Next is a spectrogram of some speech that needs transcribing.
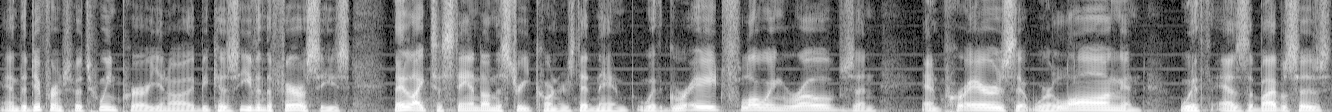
and the difference between prayer, you know, because even the Pharisees, they liked to stand on the street corners, didn't they, and with great flowing robes and and prayers that were long and with, as the Bible says,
